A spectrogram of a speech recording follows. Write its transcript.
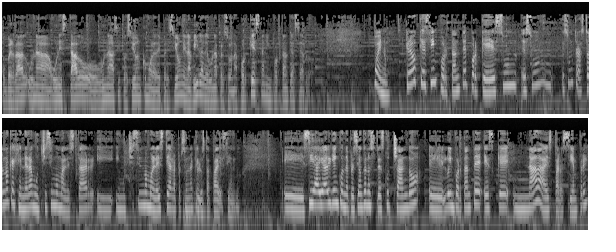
verdad, una, un estado o una situación como la depresión en la vida de una persona? ¿Por qué es tan importante hacerlo? Bueno, creo que es importante porque es un, es un, es un trastorno que genera muchísimo malestar y, muchísima molestia a la persona que lo está padeciendo. Eh, si hay alguien con depresión que nos esté escuchando, eh, lo importante es que nada es para siempre.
